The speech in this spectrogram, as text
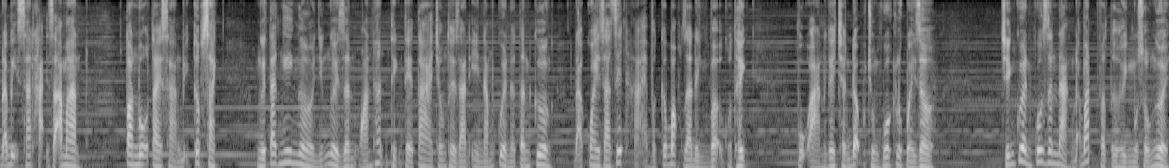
đã bị sát hại dã man. Toàn bộ tài sản bị cướp sạch. Người ta nghi ngờ những người dân oán hận Thịnh Thế Tài trong thời gian y nắm quyền ở Tân Cương đã quay ra giết hại và cướp bóc gia đình vợ của Thịnh. Vụ án gây chấn động Trung Quốc lúc bấy giờ. Chính quyền quốc dân đảng đã bắt và tử hình một số người,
